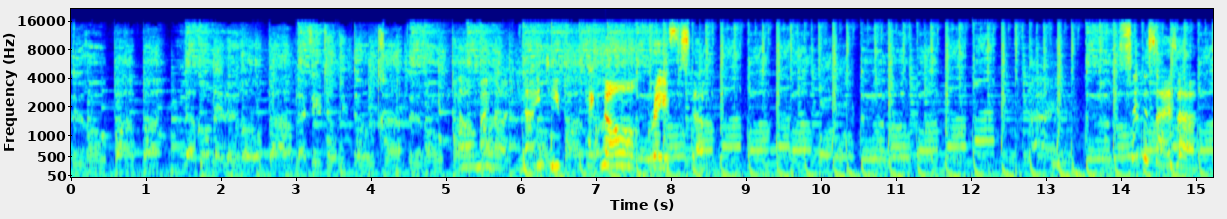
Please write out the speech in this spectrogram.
Europa, pa. Welkom in Europa, blijf hier tot ik dood ga. Europa, Oh my god, 90s techno rave stuff. Synthesizer.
